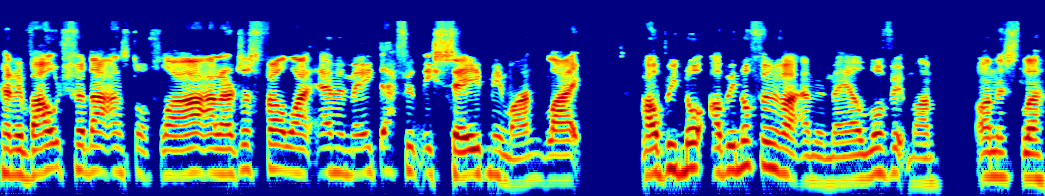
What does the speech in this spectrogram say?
kind of vouch for that and stuff like that. And I just felt like MMA definitely saved me, man. Like I'll be no I'll be nothing without MMA. I love it, man. Honestly.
